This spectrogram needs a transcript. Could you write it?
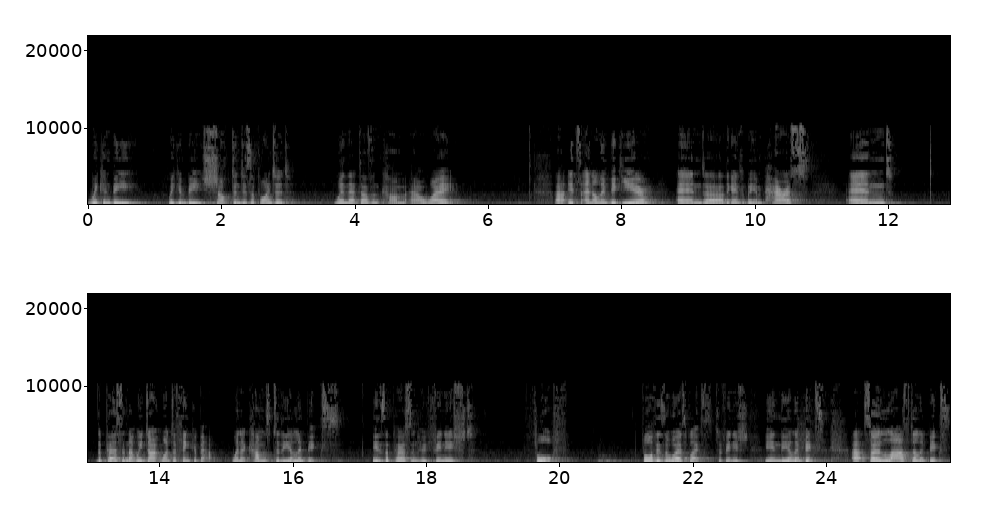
we can be, we can be shocked and disappointed when that doesn't come our way. Uh, it's an Olympic year and uh, the games will be in Paris. And the person that we don't want to think about when it comes to the Olympics is the person who finished fourth. Fourth is the worst place to finish in the Olympics. Uh, so last Olympics,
